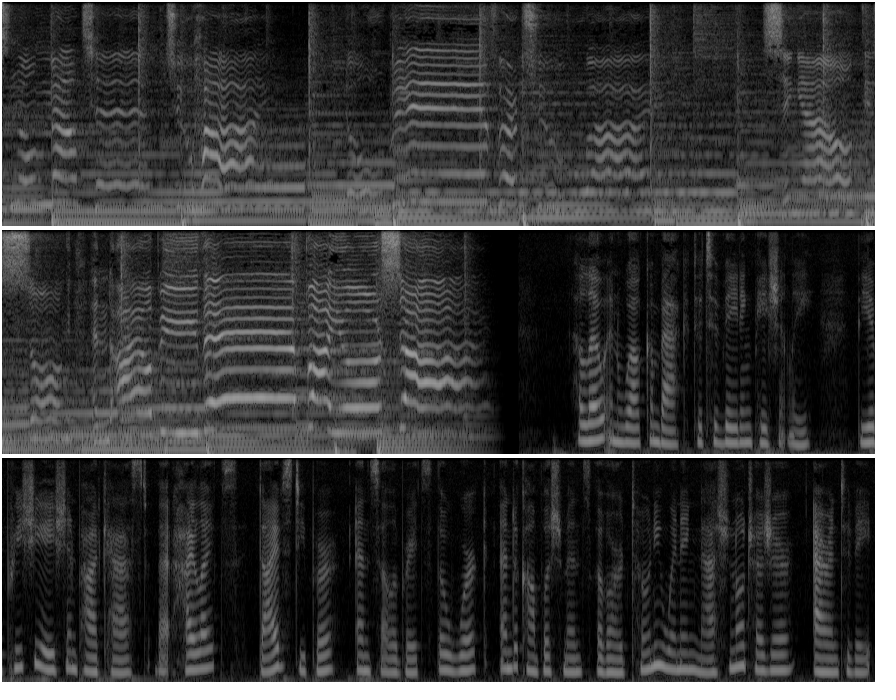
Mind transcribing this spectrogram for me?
There's no mountain too high, no river too wide. Sing out this song, and I'll be there by your side. Hello and welcome back to Tveiting Patiently, the appreciation podcast that highlights, dives deeper, and celebrates the work and accomplishments of our Tony winning national treasure, Aaron Tveit.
